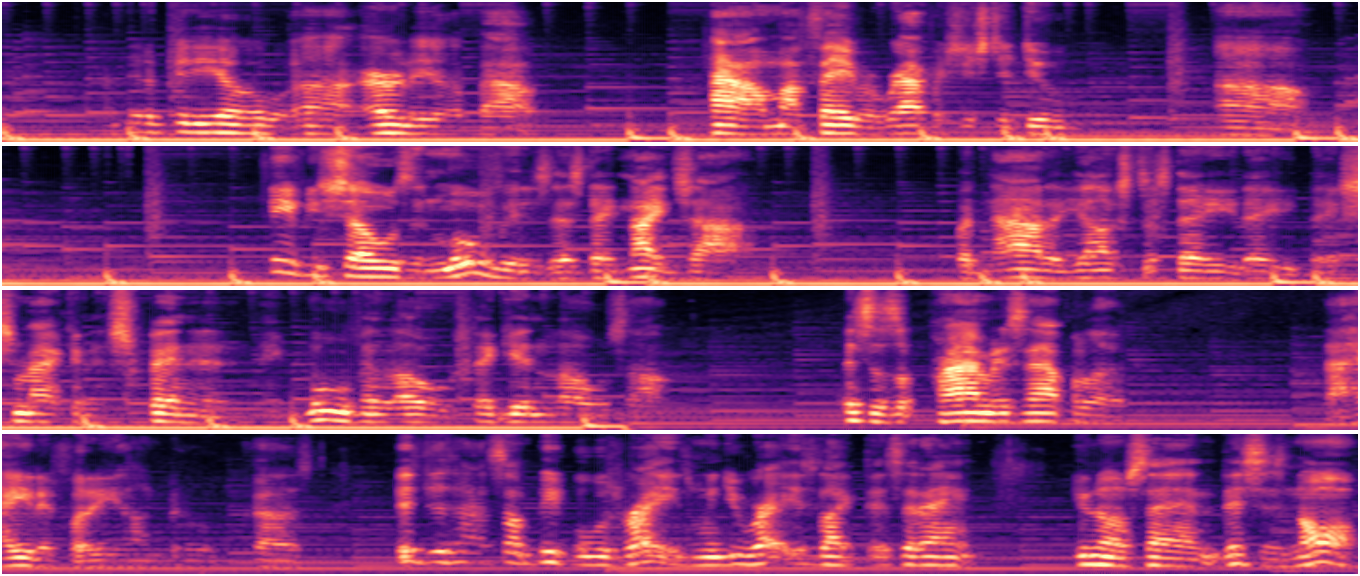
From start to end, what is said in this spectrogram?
I did a video uh, earlier about how my favorite rappers used to do um, TV shows and movies as their night job. But now the youngsters, they they they smacking and spinning, they moving lows, they getting lows off. This is a prime example of it. I hate it for the young dude because it's just how some people was raised. When you raised like this, it ain't you know what I'm saying? This is normal.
